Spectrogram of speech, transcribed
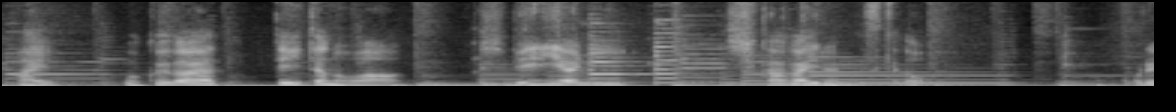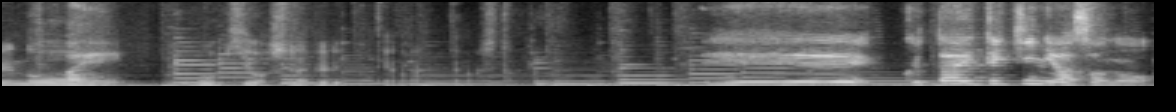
はい。僕がやっていたのはシベリアに鹿がいるんですけどこれの動きを調べるっていうのをやっえー、具体的にはその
